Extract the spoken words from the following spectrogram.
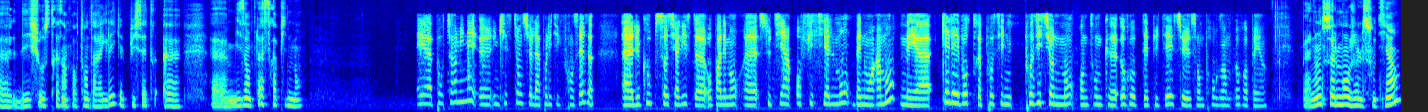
euh, des choses très importantes à régler, qu'elles puissent être euh, euh, mises en place rapidement. Et pour terminer, une question sur la politique française. le groupe socialiste au Parlement soutient officiellement Benoît Hamon, mais quel est votre positionnement en tant qu'eurodéputé sur son programme européen? Ben, Non seulement je le soutiens,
